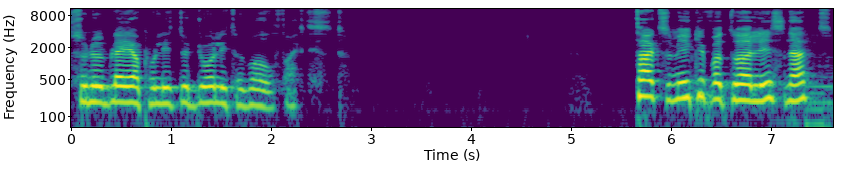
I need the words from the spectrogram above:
Så nu blev jag på lite dåligt humör faktiskt. Tack så mycket för att du har lyssnat.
